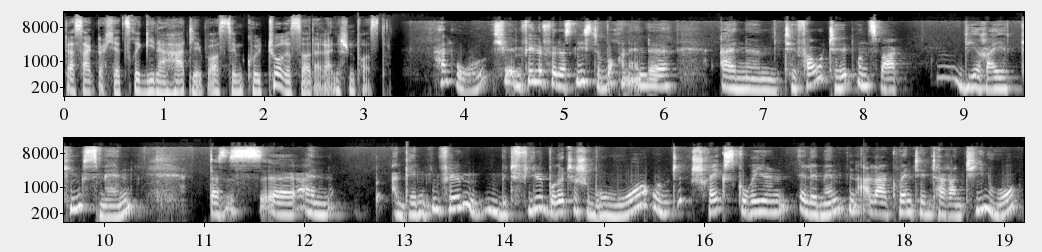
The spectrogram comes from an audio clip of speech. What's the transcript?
Das sagt euch jetzt Regina Hartleb aus dem Kulturressort der Rheinischen Post. Hallo, ich empfehle für das nächste Wochenende einen TV-Tipp und zwar die Reihe Kingsman. Das ist äh, ein Agentenfilm mit viel britischem Humor und schräg skurrilen Elementen à la Quentin Tarantino.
